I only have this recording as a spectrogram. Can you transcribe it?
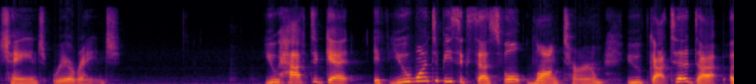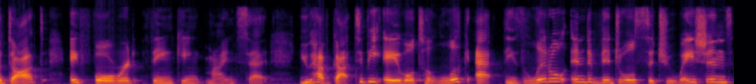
change, rearrange. You have to get, if you want to be successful long term, you've got to adopt, adopt a forward thinking mindset. You have got to be able to look at these little individual situations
